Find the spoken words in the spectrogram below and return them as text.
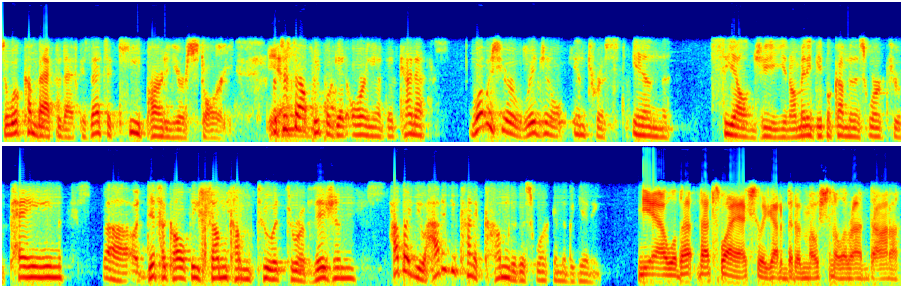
So we'll come back to that because that's a key part of your story. But yeah. just to help people get oriented, kind of, what was your original interest in CLG. You know, many people come to this work through pain, uh, difficulty. Some come to it through a vision. How about you? How did you kind of come to this work in the beginning? Yeah, well, that that's why I actually got a bit emotional around Donna.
